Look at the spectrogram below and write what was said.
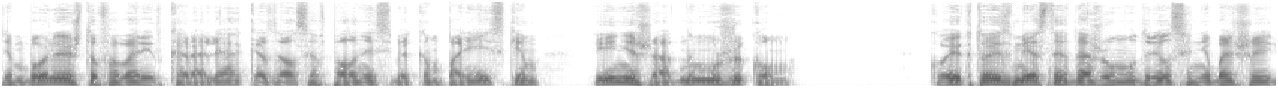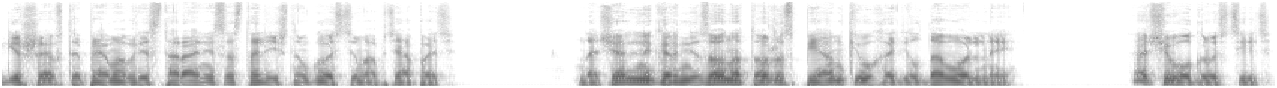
Тем более, что фаворит короля оказался вполне себе компанейским и нежадным мужиком. Кое-кто из местных даже умудрился небольшие гешефты прямо в ресторане со столичным гостем обтяпать. Начальник гарнизона тоже с пьянки уходил довольный. А чего грустить,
